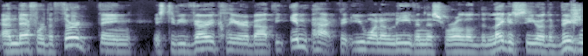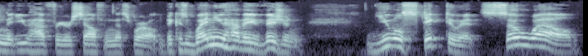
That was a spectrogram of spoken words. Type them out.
And therefore, the third thing is to be very clear about the impact that you want to leave in this world, or the legacy or the vision that you have for yourself in this world. Because when you have a vision, you will stick to it so well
